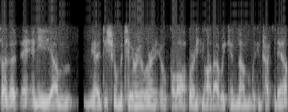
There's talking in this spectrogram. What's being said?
so that any um, you know, additional material or, or follow up or anything like that, we can um, we can track you down.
